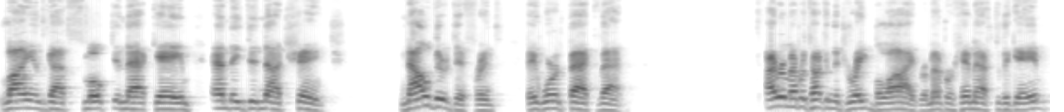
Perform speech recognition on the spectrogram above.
Lions got smoked in that game and they did not change. Now they're different. They weren't back then. I remember talking to Dre Bly. Remember him after the game?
